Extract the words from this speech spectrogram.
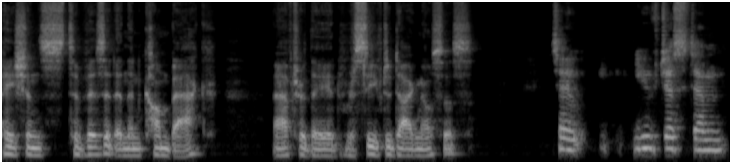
patients to visit and then come back after they had received a diagnosis? So you've just um,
